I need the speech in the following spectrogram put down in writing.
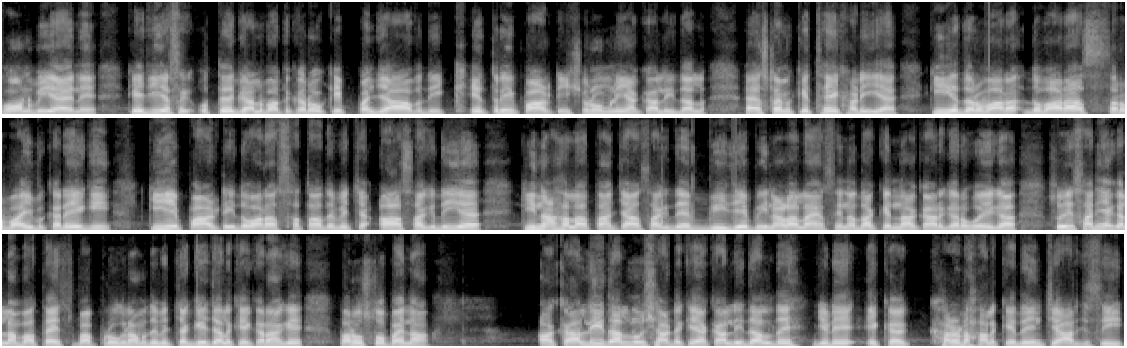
ਫੋਨ ਵੀ ਆਏ ਨੇ ਕਿ ਜੀ ਇਸ ਉੱਤੇ ਗੱਲਬਾਤ ਕਰੋ ਕਿ ਪੰਜਾਬ ਦੀ ਖੇਤਰੀ ਪਾਰਟੀ ਸ਼੍ਰੋਮਣੀ ਅਕਾਲੀ ਦਲ ਇਸ ਟਾਈਮ ਕਿੱਥੇ ਖੜੀ ਹੈ, ਕੀ ਇਹ ਦੁਬਾਰਾ ਦੁਬਾਰਾ ਸਰਵਾਈਵ ਕਰੇਗੀ, ਕੀ ਇਹ ਪਾਰਟੀ ਦੁਬਾਰਾ ਸੱਤਾ ਦੇ ਵਿੱਚ ਆ ਸਕਦੀ ਹੈ, ਕਿਹਨਾਂ ਹਾਲਾਤਾਂ 'ਚ ਆ ਸਕਦੇ ਹੈ, ਬੀਜੇਪੀ ਨਾਲ ਅਲਾਈਅੰਸ ਇਹਨਾਂ ਦਾ ਕਿੰਨਾ ਕਾਰਗਰ ਹੋਏਗਾ। ਸੋ ਇਹ ਸਾਰੀਆਂ ਗੱਲਾਂ ਬਾਤਾਂ ਇਸ ਪਾ- ਪ੍ਰੋਗਰਾਮ ਦੇ ਵਿੱਚ ਅੱਗੇ ਚੱਲ ਕੇ ਕਰਾਂਗੇ, ਪਰ ਉਸ ਤੋਂ ਪਹਿਲਾਂ ਅਕਾਲੀ ਦਲ ਨੂੰ ਛੱਡ ਕੇ ਅਕਾਲੀ ਦਲ ਦੇ ਜਿਹੜੇ ਇੱਕ ਖਰੜ ਹਲਕੇ ਦੇ ਇੰਚਾਰਜ ਸੀ,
